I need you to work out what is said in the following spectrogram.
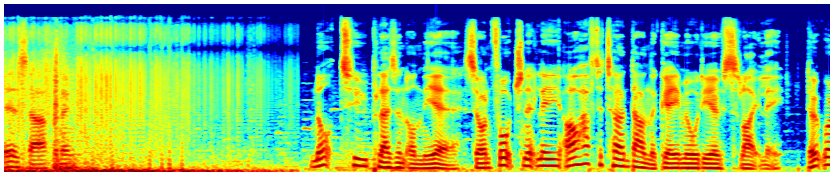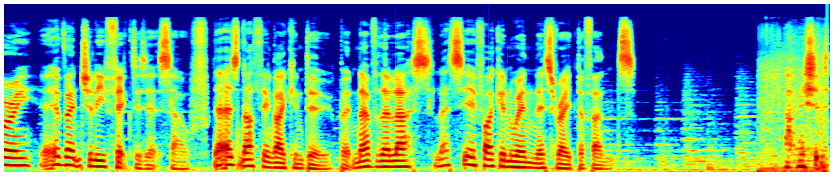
It's happening. Not too pleasant on the ear, so unfortunately, I'll have to turn down the game audio slightly. Don't worry, it eventually fixes itself. There's nothing I can do, but nevertheless, let's see if I can win this raid defense. I should...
